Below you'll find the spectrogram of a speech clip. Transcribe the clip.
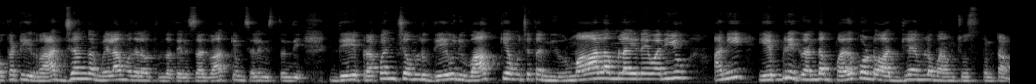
ఒకటి రాజ్యాంగం ఎలా మొదలవుతుందో తెలుసా? వాక్యం సెలవిస్తుంది. దే ప్రపంచంలో దేవుని వాక్యము చేత నిర్మాలంలైనవనియు అని ఎబ్రి గ్రంథం పదకొండో అధ్యాయంలో మనం చూసుకుంటాం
